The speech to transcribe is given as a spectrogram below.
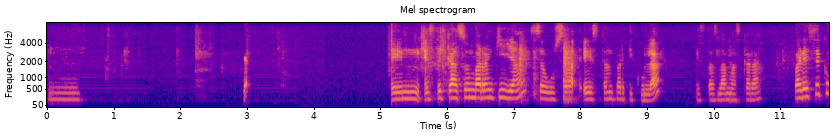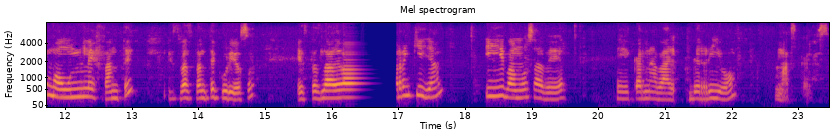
Mm. En este caso, en Barranquilla, se usa esta en particular. Esta es la máscara. Parece como un elefante. Es bastante curioso. Esta es la de Barranquilla. Y vamos a ver eh, Carnaval de Río, máscaras.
